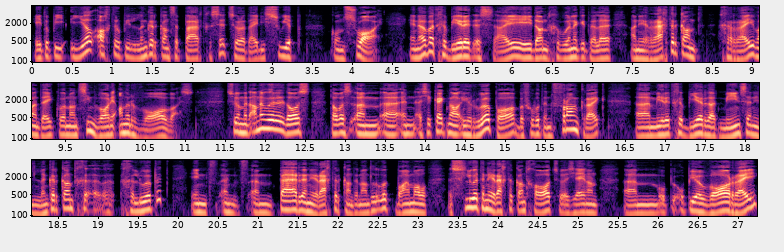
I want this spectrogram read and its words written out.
het op die heel agter op die linkerkant se perd gesit sodat hy die sweep kon swaai. En nou wat gebeur het is hy het dan gewoonlik het hulle aan die regterkant gery want hy kon dan sien waar die ander wa was. So met ander woorde daar's daar was um uh, in as jy kyk na Europa, byvoorbeeld in Frankryk, um hier het gebeur dat mense aan die linkerkant ge, uh, geloop het en in um perde aan die regterkant en dan het hulle ook baie maal 'n sloot aan die regterkant gehad, so as jy dan um op op jou waar ry,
